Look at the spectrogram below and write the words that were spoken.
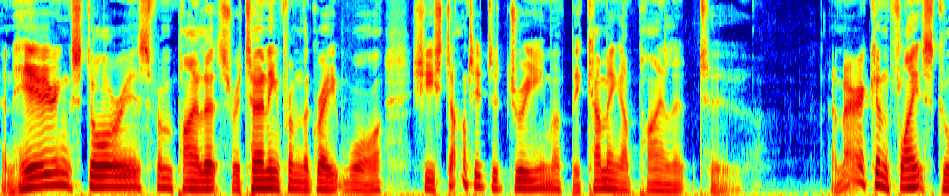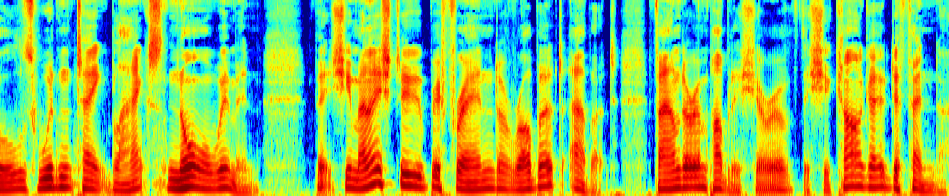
and hearing stories from pilots returning from the Great War, she started to dream of becoming a pilot too. American flight schools wouldn't take blacks nor women, but she managed to befriend Robert Abbott, founder and publisher of the Chicago Defender,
